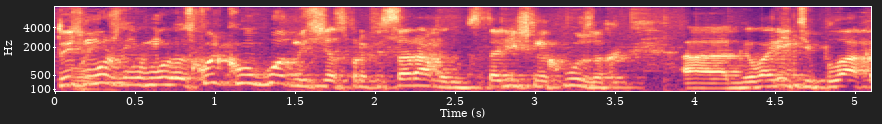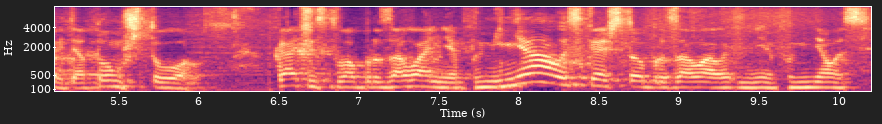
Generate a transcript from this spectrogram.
То есть можно сколько угодно сейчас профессорам в столичных вузах э, говорить и плакать о том, что качество образования поменялось, качество образования поменялось.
